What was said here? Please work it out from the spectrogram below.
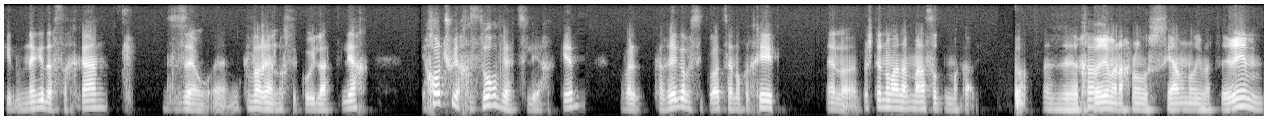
כאילו נגד השחקן, זהו, כבר אין לו סיכוי להצליח. יכול להיות שהוא יחזור ויצליח, כן? אבל כרגע בסיטואציה הנוכחית, אין לו, פשוט אין לו מה, מה לעשות במכבי. אז אה, חברים, אנחנו סיימנו עם הצעירים.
